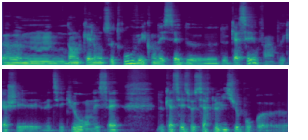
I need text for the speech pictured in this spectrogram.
euh, dans lequel on se trouve et qu'on essaie de, casser. Enfin, en tout cas chez Vetsecure, on essaie de casser ce cercle vicieux pour euh,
